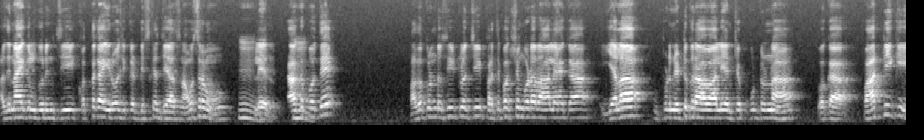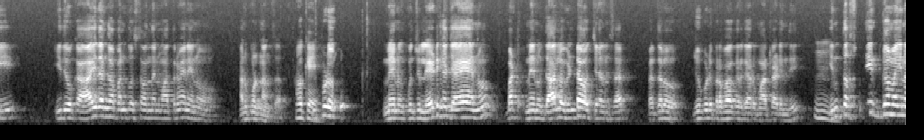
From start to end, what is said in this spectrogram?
అధినాయకుల గురించి కొత్తగా ఈ రోజు ఇక్కడ డిస్కస్ చేయాల్సిన అవసరం లేదు. కాకపోతే పదకొండు సీట్లు వచ్చి ప్రతిపక్షం కూడా రాలేక ఎలా ఇప్పుడు నెట్టుకు రావాలి అని చెప్పుకుంటున్న ఒక పార్టీకి ఇది ఒక ఆయుధంగా పనికొస్తోందని మాత్రమే నేను అనుకుంటున్నాను సార్. ఓకే. ఇప్పుడు నేను కొంచెం లేటుగా జాయిన్ అయ్యాను బట్ నేను దారిలో వింటా వచ్చాను సార్. పెద్దలు జూపుడి ప్రభాకర్ గారు మాట్లాడింది. ఇంత సుదీర్ఘమైన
